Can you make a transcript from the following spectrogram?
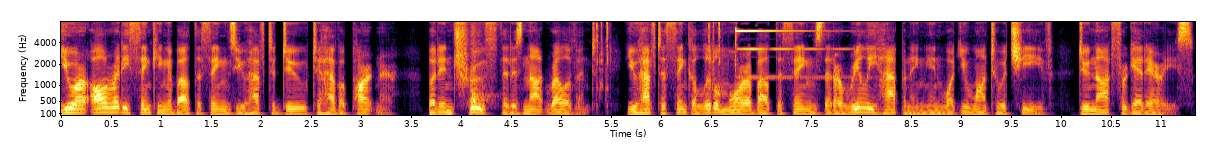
You are already thinking about the things you have to do to have a partner, but in truth that is not relevant, you have to think a little more about the things that are really happening in what you want to achieve, do not forget Aries.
